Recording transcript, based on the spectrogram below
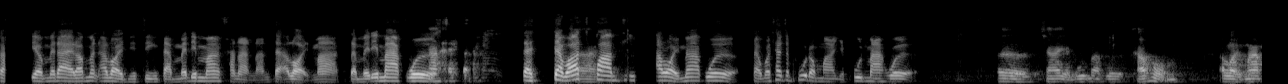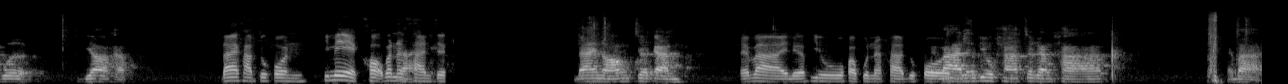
สั่งเดียวไม่ได้แล้วมันอร่อยจริงๆแต่ไม่ได้มากขนาดนั้น แต่อร่อยมาก แต่ไม่ได้มากเวอร์ แต่แต่ว่าใช่ ความจริง อร่อยมากเวอร์ แต่ว่าถ้าจะพูดออกมาอย่าพูดมากเวอร์ เออใช่อย่าพูดมากเวอร์ครับ ผม อร่อยมากเวอร์สุดยอดครับ ได้ครับทุกคนพี่เมฆเคาะวันอังคารเจอ ได้น้องเจอกันบ๊ายบายเลิฟยูขอบคุณนะครับทุกคนบายแล้ววิวครับเจอกันครับบ๊ายบาย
